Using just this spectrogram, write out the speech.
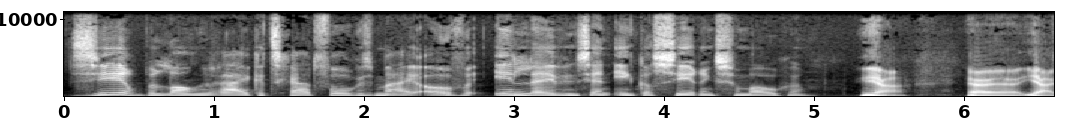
Zeer belangrijk. Het gaat volgens mij over inlevings- en incasseringsvermogen. Ja, Eh, ja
